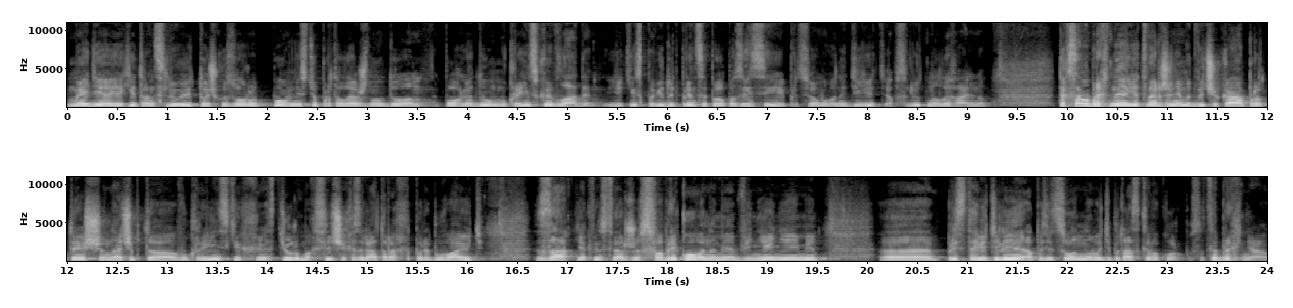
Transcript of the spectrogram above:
медіа, які транслюють точку зору повністю протилежну до погляду української влади, які сповідують принципи опозиції, і при цьому вони діють абсолютно легально. Так само брехнею є твердження Медведчука про те, що, начебто, в українських тюрмах, слідчих ізоляторах перебувають за, як він стверджує, сфабрикованими обвиненнями е, представителі опозиційного депутатського корпусу. Це брехня.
